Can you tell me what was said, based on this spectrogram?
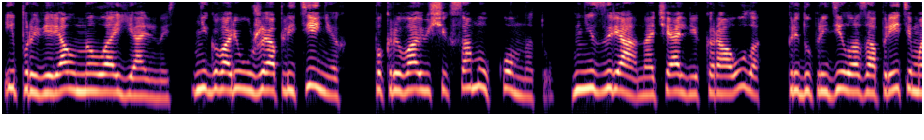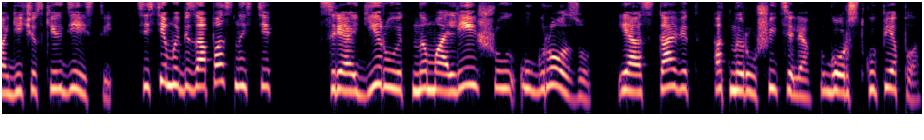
и проверял на лояльность. Не говорю уже о плетениях, покрывающих саму комнату. Не зря начальник караула предупредил о запрете магических действий. Система безопасности среагирует на малейшую угрозу и оставит от нарушителя горстку пепла.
